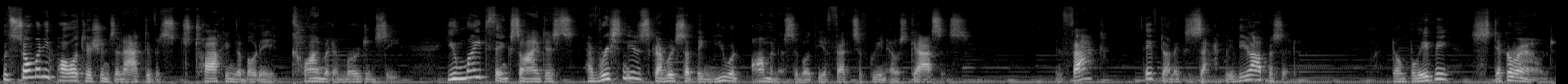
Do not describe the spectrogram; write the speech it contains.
With so many politicians and activists talking about a climate emergency, you might think scientists have recently discovered something new and ominous about the effects of greenhouse gases. In fact, they've done exactly the opposite. Don't believe me? Stick around.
